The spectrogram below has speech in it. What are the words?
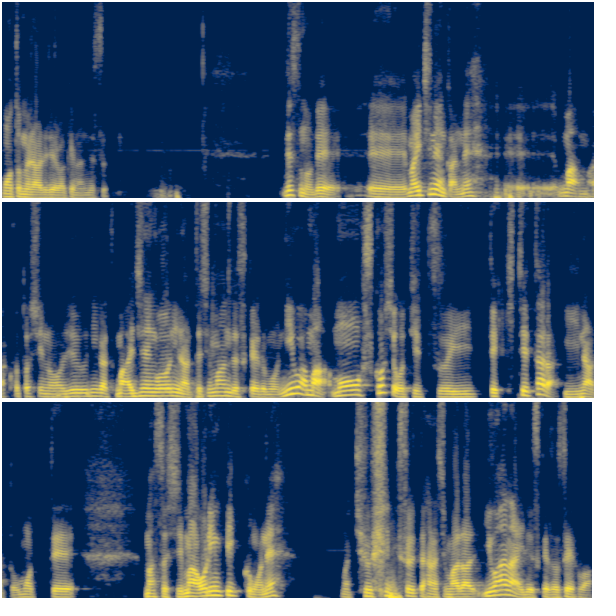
求められているわけなんです。ですので、えー、まあ、1年間ね、えー、まあまあ今年の12月、まあ1年後になってしまうんですけれども、2はまあもう少し落ち着いてきてたらいいなと思ってますし、まあオリンピックもね、まあ、中止にするって話まだ言わないですけど、政府は。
